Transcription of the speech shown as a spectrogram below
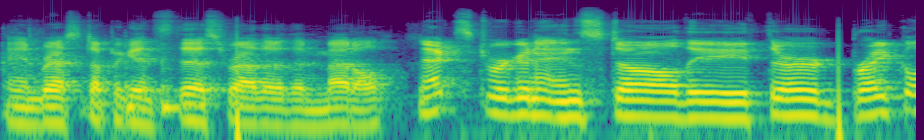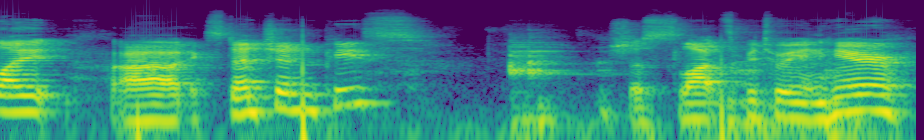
and rest up against this rather than metal. Next we're going to install the third brake light uh, extension piece, which just slots between here.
